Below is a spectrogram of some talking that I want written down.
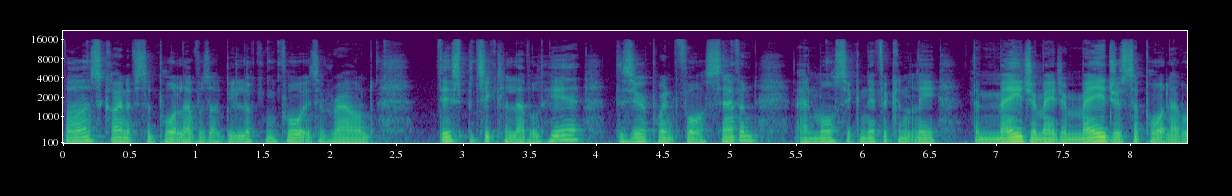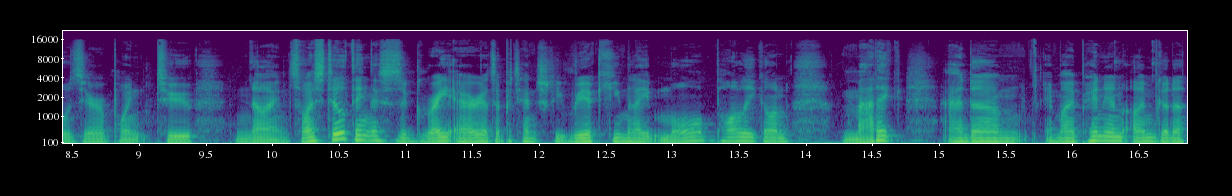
first kind of support levels i'd be looking for is around this particular level here, the 0.47, and more significantly, the major, major, major support level 0.29. So I still think this is a great area to potentially reaccumulate more Polygon Matic, and um, in my opinion, I'm gonna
